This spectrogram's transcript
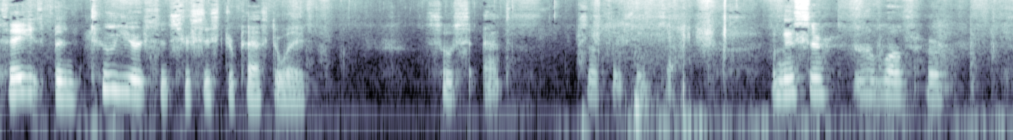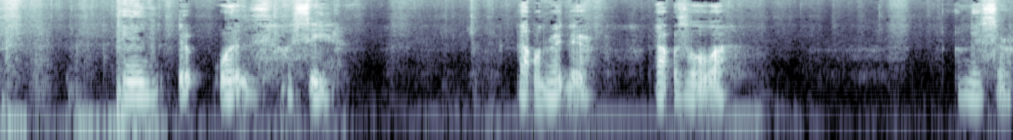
Today it's been two years since your sister passed away. So sad. So, so, so sad. I miss her and I love her. And it was, let's see, that one right there. That was Lola. I miss her.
